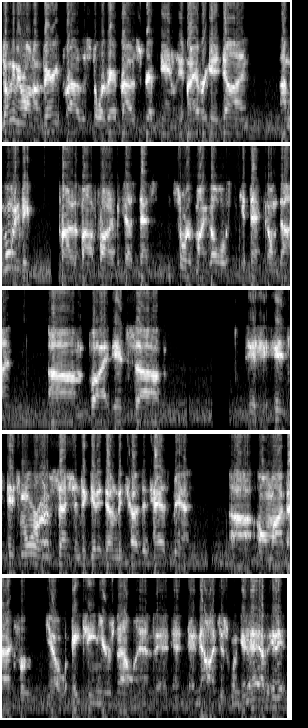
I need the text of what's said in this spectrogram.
don't get me wrong, I'm very proud of the story, very proud of the script. And if I ever get it done, I'm going to be proud of the final product because that's sort of my goal is to get that film done. Um, but it's um, it, it, it's more of an obsession to get it done because it has been uh, on my back for you know 18 years now, and and, and now I just want to get it. And it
